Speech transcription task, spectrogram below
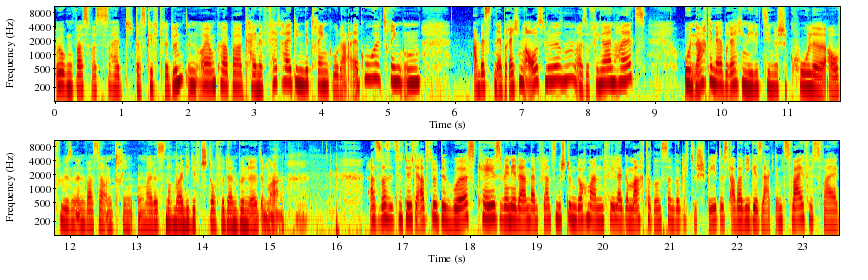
irgendwas, was halt das Gift verdünnt in eurem Körper, keine fetthaltigen Getränke oder Alkohol trinken, am besten Erbrechen auslösen, also Finger in den Hals. Und nach dem Erbrechen medizinische Kohle auflösen in Wasser und trinken, weil das nochmal die Giftstoffe dann bündelt im Magen. Also das ist natürlich der absolute Worst Case, wenn ihr dann beim Pflanzenbestimmen doch mal einen Fehler gemacht habt und es dann wirklich zu spät ist. Aber wie gesagt, im Zweifelsfall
